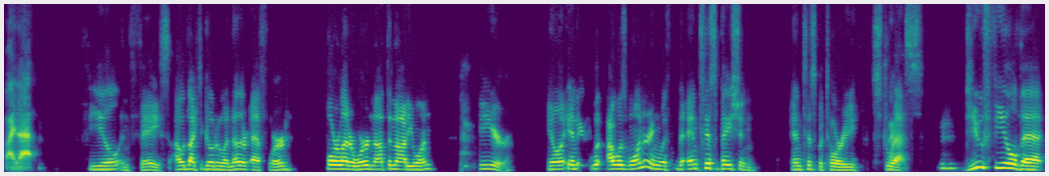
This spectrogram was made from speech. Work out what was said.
by that. Feel and face. I would like to go to another F word, four letter word, not the naughty one. Fear you know and i was wondering with the anticipation anticipatory stress right. mm-hmm. do you feel that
